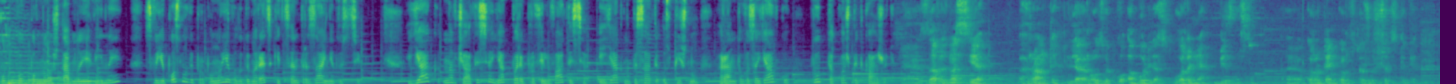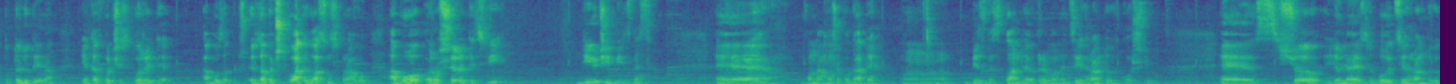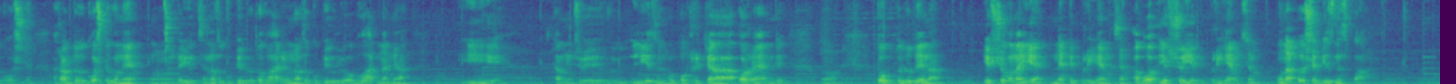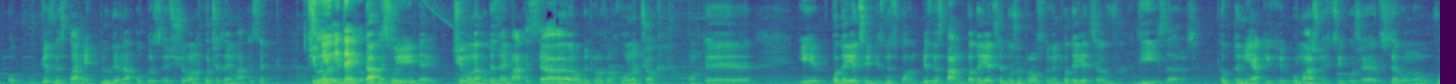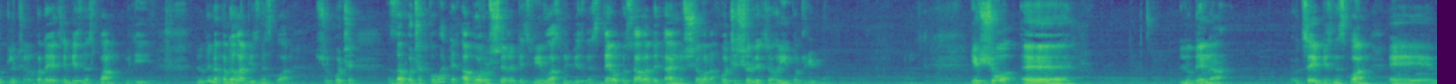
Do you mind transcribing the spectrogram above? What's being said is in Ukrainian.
В умовах повномасштабної війни свої послуги пропонує Володимирецький центр зайнятості. Як навчатися, як перепрофілюватися і як написати успішну грантову заявку, тут також підкажуть. Е, Зараз у нас є гранти для розвитку або для створення бізнесу. Е, Коротенько розкажу, що це таке. Тобто людина, яка хоче створити або започаткувати власну справу, або розширити свій діючий бізнес, е, вона може подати бізнес-план для отримання цих грантових коштів. Е, Що являє собою ці грантові кошти? Грантові кошти вони даються на закупівлю товарів, на закупівлю обладнання і там лізингу, покриття оренди. Тобто людина, якщо вона є не підприємцем, або якщо є підприємцем, вона пише бізнес-план. В бізнес-плані людина описує, що вона хоче займатися. чим Свою вона- ідею так, описує. свою ідею. Чим вона буде займатися, робить розрахуночок от, е, і подає цей бізнес-план. Бізнес-план подається дуже просто, він подається в дії зараз. Тобто ніяких бумажних цих уже все воно виключено, подається бізнес-план в дії. Людина подала бізнес-план, що хоче започаткувати або розширити свій власний бізнес, де описала детально, що вона хоче, що для цього їй потрібно. Якщо е, людина цей бізнес-план е,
